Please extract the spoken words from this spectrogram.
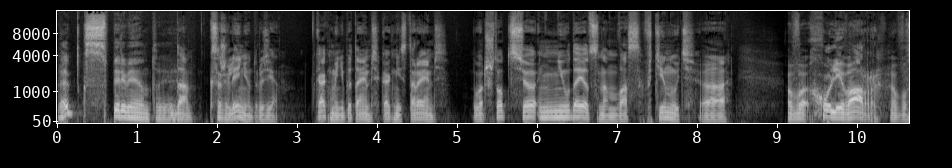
Эксперименты. Да, к сожалению, друзья, как мы не пытаемся, как не стараемся, вот что-то все не удается нам вас втянуть э, в холивар, в,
